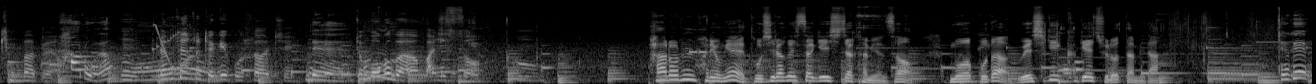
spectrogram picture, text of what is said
김밥이야. 하루요? 응, 냄새도 되게 고소하지. 네. 좀 먹어봐, 맛있어. 응. 파로를 활용해 도시락을 싸기 시작하면서 무엇보다 외식이 크게 줄었답니다. 되게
